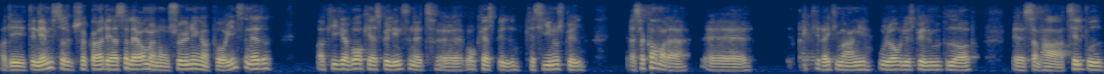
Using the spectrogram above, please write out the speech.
Og det, det nemmeste så gør, det er, så laver man nogle søgninger på internettet, og kigger, hvor kan jeg spille internet, øh, hvor kan jeg spille casinospil. Og så kommer der øh, rigtig, rigtig mange ulovlige spiludbydere op, øh, som har tilbud,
